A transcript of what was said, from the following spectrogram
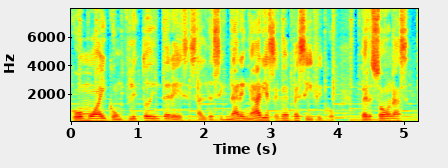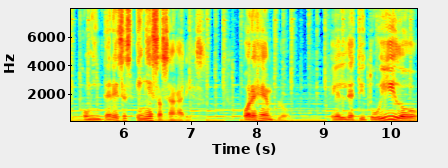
cómo hay conflicto de intereses al designar en áreas en específico personas con intereses en esas áreas. Por ejemplo, el destituido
